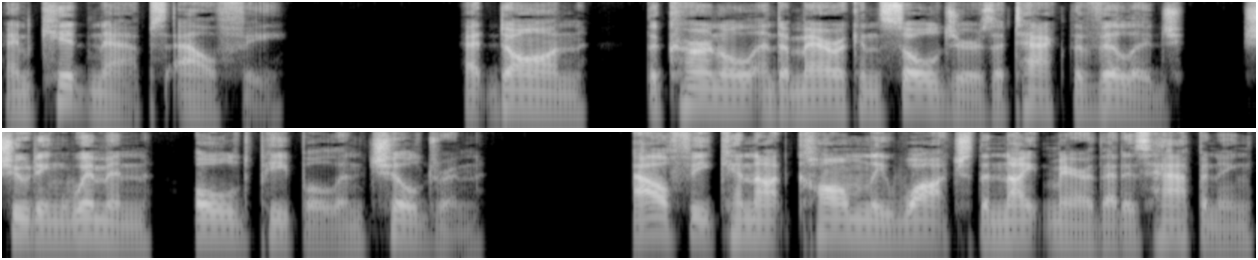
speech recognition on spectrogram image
and kidnaps Alfie. At dawn, the colonel and American soldiers attack the village, shooting women, old people, and children. Alfie cannot calmly watch the nightmare that is happening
